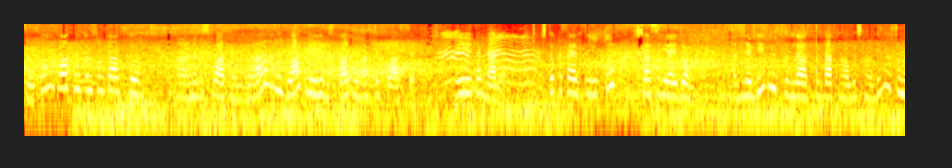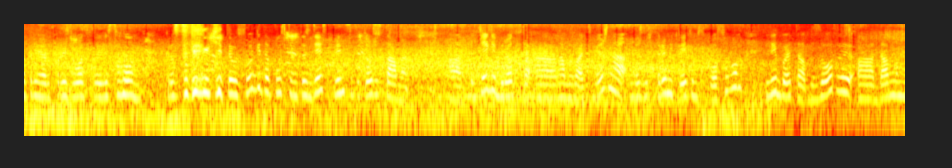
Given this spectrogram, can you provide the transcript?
ссылку на платную консультацию, на бесплатные вебинары, на платные или бесплатные мастер-классы и так далее. Что касается YouTube, сейчас, Илья, идем для бизнеса, для стандартного обычного бизнеса, например, производство или салон красоты, какие-то услуги, допустим, то здесь, в принципе, то же самое. А, стратегия берется, а, она бывает смежная между вторым и третьим способом, либо это обзоры данному,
